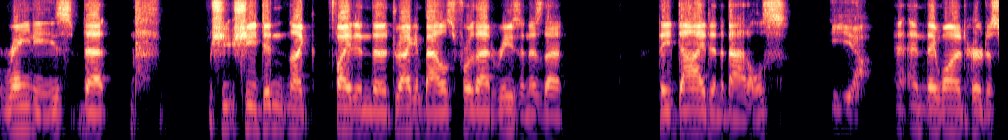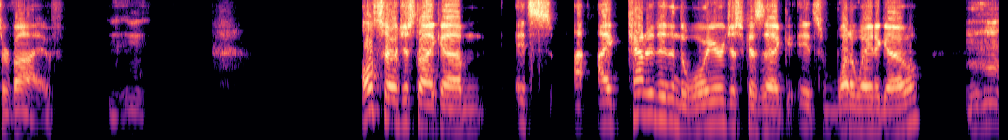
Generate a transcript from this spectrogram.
Rhaenys, that she she didn't like fight in the dragon battles for that reason. Is that they died in the battles, Yeah. and they wanted her to survive. hmm Also, just like um, it's I, I counted it in the warrior just because like it's what a way to go. hmm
